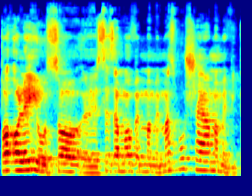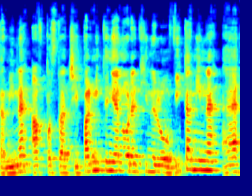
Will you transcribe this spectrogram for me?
Po oleju so, y, sezamowym mamy masło shea, mamy witaminę A w postaci palmitynianu, retynylu, witaminę E,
